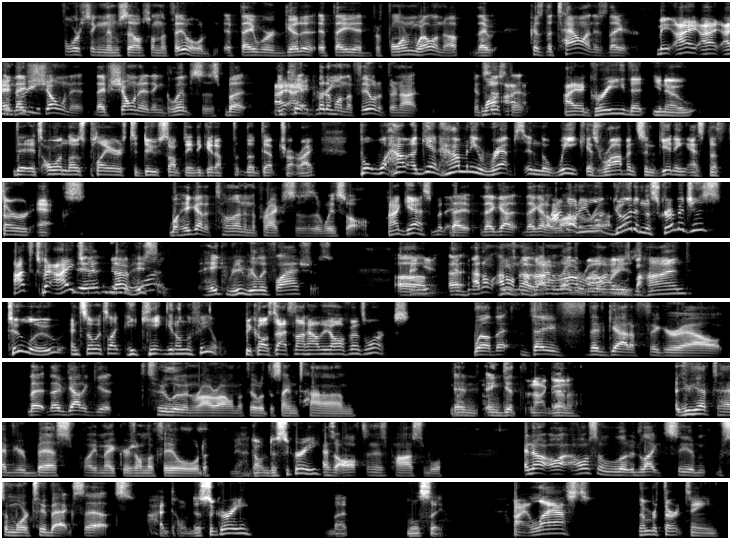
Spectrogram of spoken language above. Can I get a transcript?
forcing themselves on the field. If they were good, at, if they had performed well enough, they because the talent is there, I mean, I, I, I and agree. they've shown it. They've shown it in glimpses, but you can't put them on the field if they're not Well, I- agree that, you know, that it's on those players to do something to get up the, depth chart, right? But wh- how, again, how many reps in the week is Robinson getting as the third X? well, he got a ton in the practices that we saw. I guess, but They they got they got a I lot. I thought he looked reps. good in the scrimmages. I expect, I He did. expected him No, to he's- play. He, he really flashes. Um, yet- I- I don't I don't know. I Behind don't know real and he's behind Tulu, and so it's like he can't get on the field because that's not how the offense works. Well, they, they've they've got to figure out that they've got to get Tulu and Rara on the field at the same time, and and get. They're not gonna. You have to have your best playmakers on the field Yeah, I don't disagree. as often as possible, and I, I also would like to see some more two back sets. I don't disagree, but we'll see. All right, last number 13.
